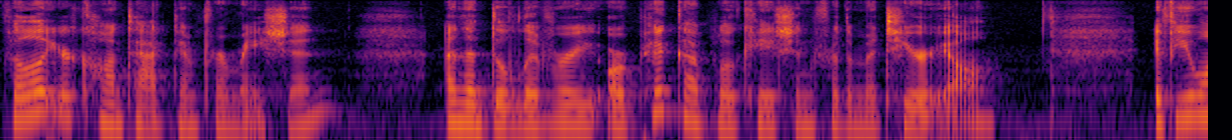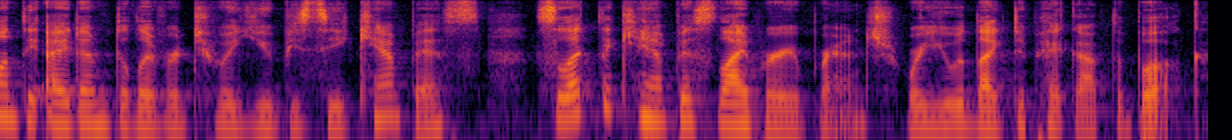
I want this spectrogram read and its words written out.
fill out your contact information and the delivery or pickup location for the material. If you want the item delivered to a UBC campus, select the campus library branch where you would like to pick up the book.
